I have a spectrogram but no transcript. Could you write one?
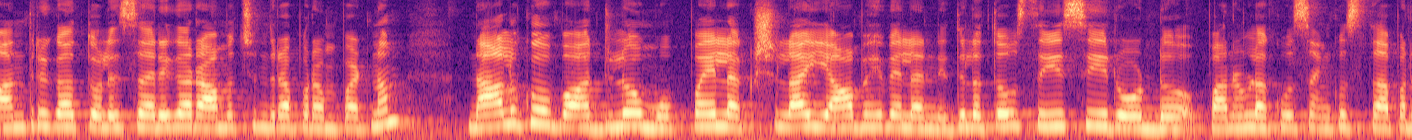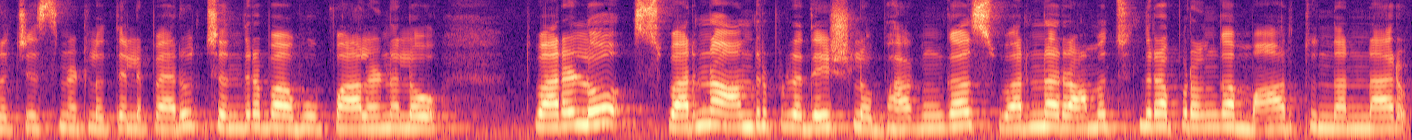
మంత్రిగా తొలిసారిగా రామచంద్రపురం పట్టణం నాలుగో వార్డులో ముప్పై లక్షల యాభై వేల నిధులతో సీసీ రోడ్డు పనులకు శంకుస్థాపన చేసినట్లు తెలిపారు. చంద్రబాబు పాలనలో త్వరలో స్వర్ణ ఆంధ్రప్రదేశ్లో భాగంగా స్వర్ణ రామచంద్రపురంగా మారుతుందన్నారు.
